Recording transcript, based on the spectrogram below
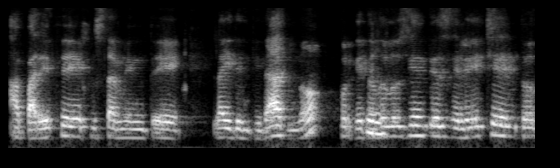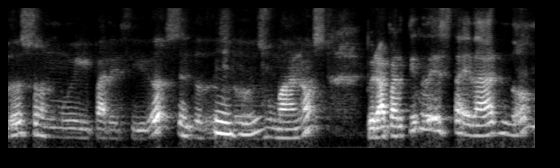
aparece justamente la identidad, ¿no? Porque todos los dientes de leche en todos son muy parecidos, en todos los humanos, pero a partir de esta edad, ¿no?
